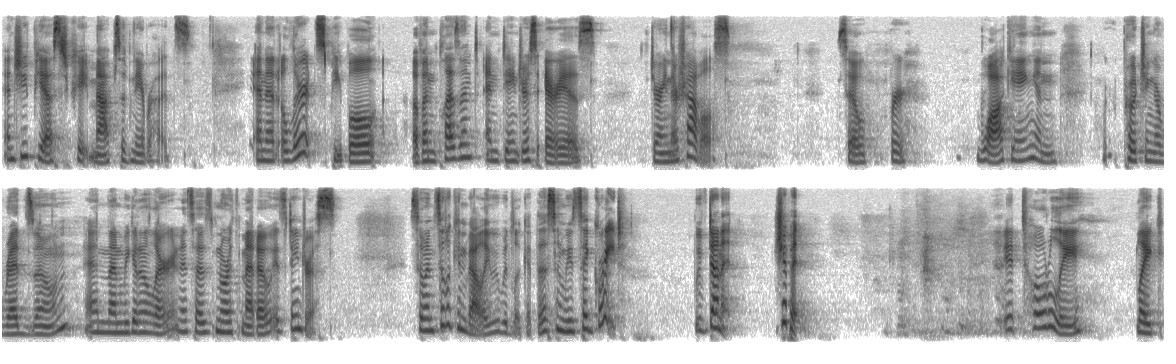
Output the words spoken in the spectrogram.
and GPS to create maps of neighborhoods. And it alerts people of unpleasant and dangerous areas during their travels. So we're walking and we're approaching a red zone, and then we get an alert and it says North Meadow is dangerous. So in Silicon Valley, we would look at this and we'd say, great, we've done it, ship it. it totally like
